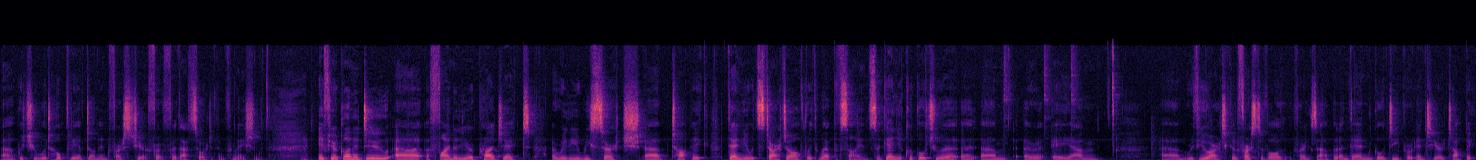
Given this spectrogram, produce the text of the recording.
uh, which you would hopefully have done in first year for, for that sort of information. If you're going to do uh, a final year project, a really research uh, topic, then you would start off with Web of Science. Again, you could go to a, a, um, a, a um, um, review article first of all, for example, and then go deeper into your topic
